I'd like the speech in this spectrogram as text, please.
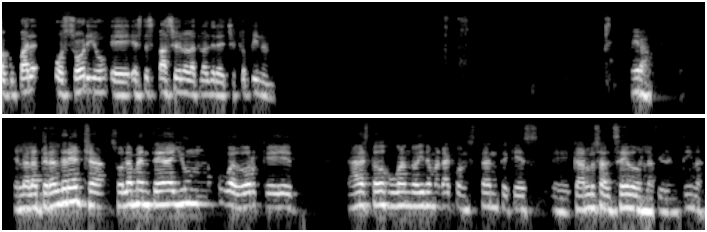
ocupar Osorio eh, este espacio de la lateral derecha? ¿Qué opinan? Mira, en la lateral derecha solamente hay un jugador que ha estado jugando ahí de manera constante, que es eh, Carlos Salcedo en la Fiorentina.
